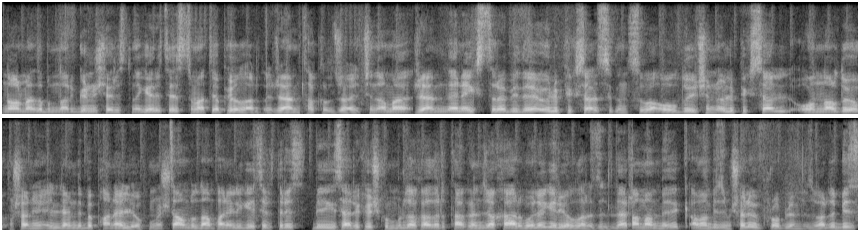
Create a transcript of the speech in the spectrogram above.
Normalde bunlar gün içerisinde geri teslimat yapıyorlardı. RAM takılacağı için ama RAM'den ekstra bir de ölü piksel sıkıntısı var olduğu için ölü piksel onlarda yokmuş. Hani ellerinde bir panel yokmuş. İstanbul'dan paneli getirtiriz. Bilgisayar 2-3 gün burada kalır. Takınca kargo ile geri yollarız dediler. Tamam dedik ama bizim şöyle bir problemimiz vardı. Biz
